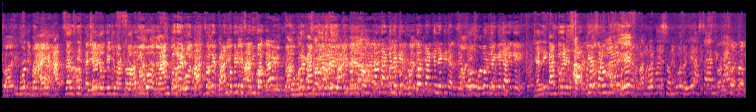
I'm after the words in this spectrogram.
सॉरी बोल भाई हात चालतील. कशाला डोक्याची वाट सॉरी बोल. कान पकड़. हाथ पकड़ कान पकड़ के सॉरी बोल. ऊपर कान पकड़. कान पकड़ के ऊपर जाके लेके ऊपर जाके लेके जा. देखो ऊपर लेके जाएंगे जल्दी कान पकड. आपके सामने. समोर ये असा आणि कान पकड.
